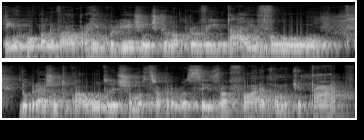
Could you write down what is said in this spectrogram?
Tem roupa no varal para recolher, gente, que eu vou aproveitar e vou dobrar junto com a outra. Deixa eu mostrar para vocês lá fora como que tá.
